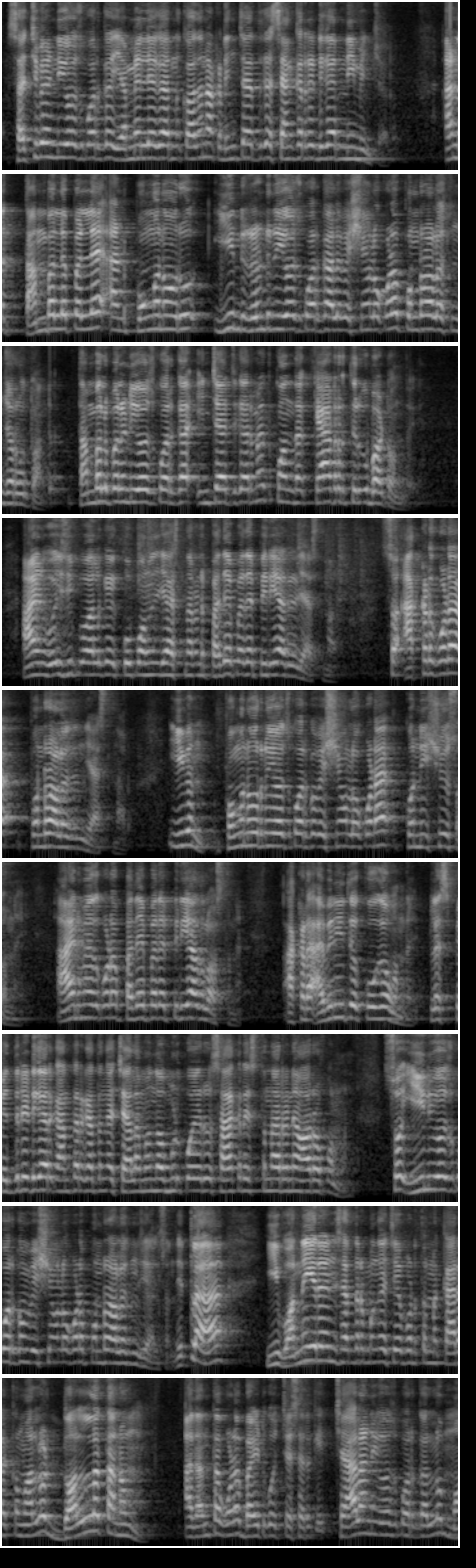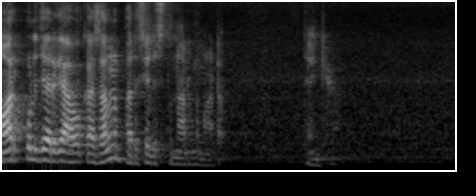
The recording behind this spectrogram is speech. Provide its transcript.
సచివేడ్ నియోజకవర్గ ఎమ్మెల్యే గారిని కాదని అక్కడ ఇన్ఛార్జిగా శంకర్ రెడ్డి గారిని నియమించారు. అండ్ తంబలపల్లె అండ్ పొంగనూరు ఈ రెండు నియోజకవర్గాల విషయంలో కూడా పునరాలోచన జరుగుతోంది. తంబలపల్లి నియోజకవర్గ ఇన్ఛార్జ్ గారి మీద కొంత క్యాడర్ తిరుగుబాటు ఉంది. ఆయన వైసీపీ వాళ్ళకి ఎక్కువ పనులు చేస్తున్నారని పదే పదే ఫిర్యాదులు చేస్తున్నారు. సో అక్కడ కూడా పునరాలోచన చేస్తున్నారు. ఈవెన్ పొంగనూరు నియోజకవర్గ విషయంలో కూడా కొన్ని ఇష్యూస్ ఉన్నాయి. ఆయన మీద కూడా పదే పదే ఫిర్యాదులు వస్తున్నాయి. అక్కడ అవినీతి ఎక్కువగా ఉంది. ప్లస్ పెద్దిరెడ్డి గారికి అంతర్గతంగా చాలామంది అమ్ముడుపోయారు సహకరిస్తున్నారనే ఆరోపణలు ఉన్నాయి. సో ఈ నియోజకవర్గం విషయంలో కూడా పునరాలోచన చేయాల్సి ఉంది ఇట్లా ఈ వన్ ఇయర్ అయిన సందర్భంగా చేపడుతున్న కార్యక్రమాల్లో డొల్లతనం అదంతా కూడా బయటకు వచ్చేసరికి చాలా నియోజకవర్గాల్లో మార్పులు జరిగే అవకాశాలను పరిశీలిస్తున్నారన్నమాట.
